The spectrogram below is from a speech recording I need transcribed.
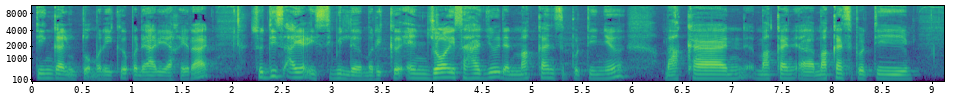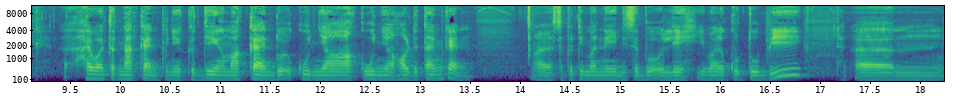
tinggal untuk mereka pada hari akhirat. So this ayat is similar. Mereka enjoy sahaja dan makan sepertinya makan makan uh, makan seperti uh, haiwan ternakan punya kerja yang makan duk kunyah kunyah all the time kan? Uh, seperti mana yang disebut oleh Imam Al-Qurtubi um,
